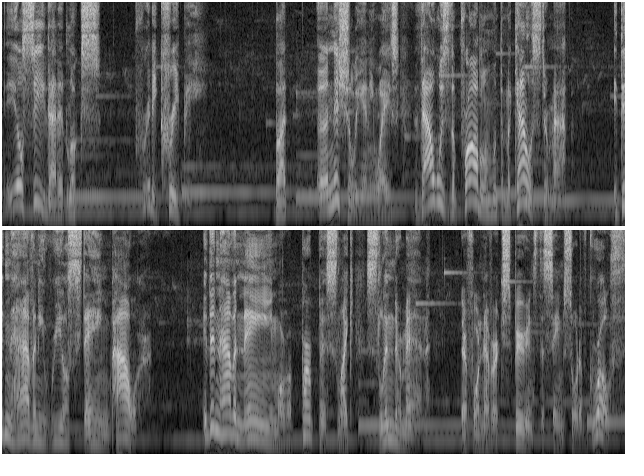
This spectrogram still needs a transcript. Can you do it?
you'll see that it looks pretty creepy. But initially, anyways, that was the problem with the McAllister map. It didn't have any real staying power. It didn't have a name or a purpose like Slenderman, therefore, never experienced the same sort of growth.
